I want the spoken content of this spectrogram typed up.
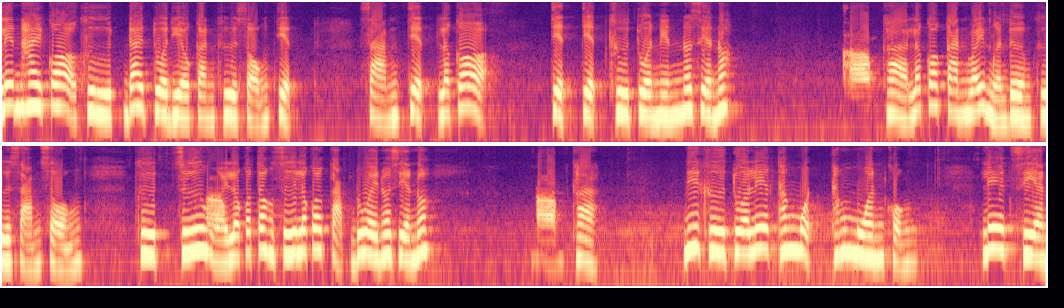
เล่นให้ก็คือได้ตัวเดียวกันคือสองเจ็ดสามเจ็ดแล้วก็ เจ็ดเจ็ดคือตัวเน้นเนาะเซียนเนาะครับค่ะ แล้วก็กันไว้เหมือนเดิมคือสามสองคือซื้อหวยครับเราก็ต้องซื้อแล้วก็กลับด้วยเนาะเซียนเนาะครับค่ะ นี่คือตัวเลขทั้งหมดทั้งมวลของเลขเซียน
